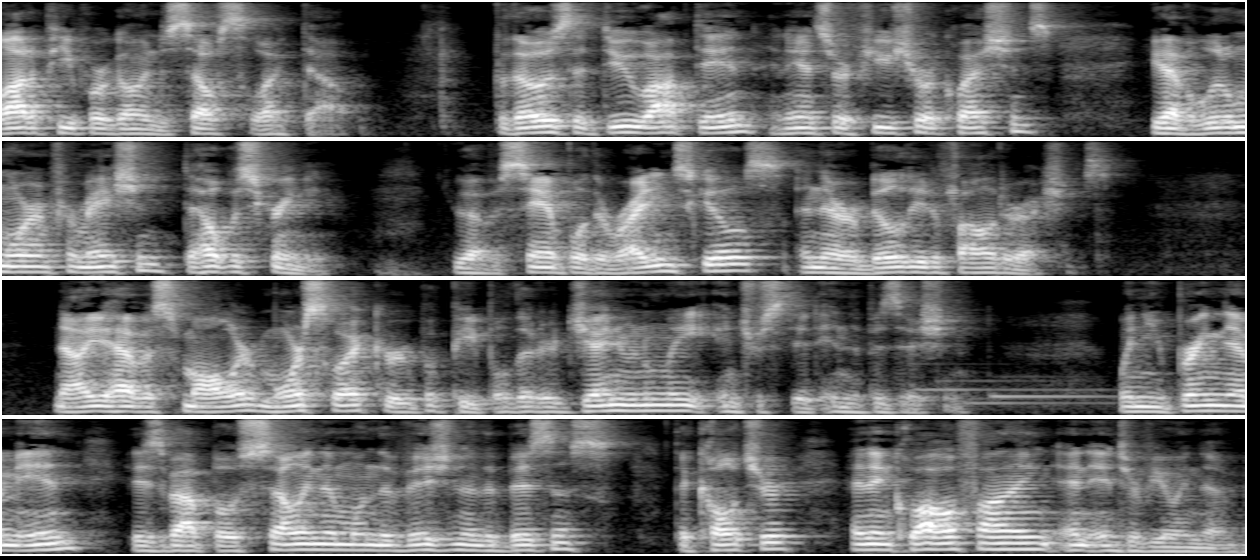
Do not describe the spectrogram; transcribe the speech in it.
A lot of people are going to self select out. For those that do opt in and answer a few short questions, you have a little more information to help with screening. You have a sample of their writing skills and their ability to follow directions. Now you have a smaller, more select group of people that are genuinely interested in the position. When you bring them in, it is about both selling them on the vision of the business, the culture, and then qualifying and interviewing them.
